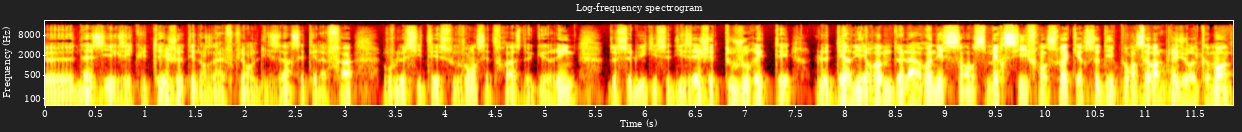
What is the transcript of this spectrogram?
euh, nazis exécutés, jetés dans un affluent de l'Isard. C'était la fin, vous le citez souvent, cette phrase de Goering, de celui qui se disait J'ai toujours été le dernier homme de la Renaissance. Merci François Kersaudy. Pour en savoir plus, je recommande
